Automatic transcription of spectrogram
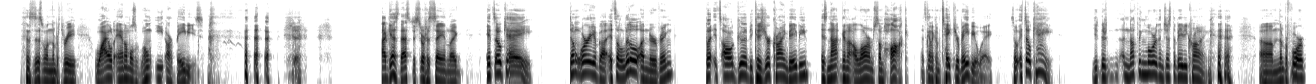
this this one number three. Wild animals won't eat our babies. I guess that's just sort of saying like it's okay. Don't worry about it. It's a little unnerving, but it's all good because your crying baby is not going to alarm some hawk that's going to come take your baby away. So it's okay. You, there's nothing more than just the baby crying. um, number four,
